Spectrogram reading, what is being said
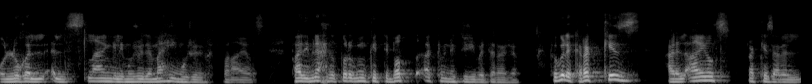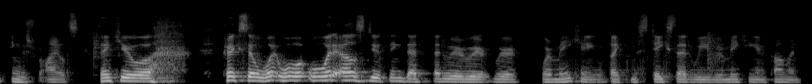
واللغة السلانج اللي موجودة ما هي موجودة في اختبار ايلتس. فهذه من أحد الطرق ممكن تبطئك من إنك تجيب الدرجه فيقول لك ركز على الايلتس ركز على الإنجلش فور ايلتس. ثانك يو Craig so what, what else do you think that that we're we're we're, we're making like mistakes that we we're making in common?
